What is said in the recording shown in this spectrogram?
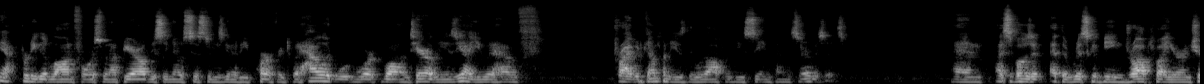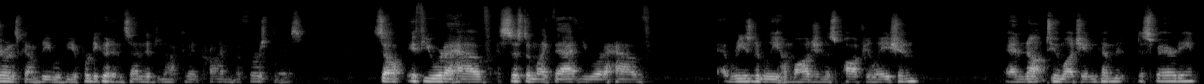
yeah, pretty good law enforcement up here. Obviously, no system is going to be perfect, but how it would work voluntarily is, yeah, you would have private companies that would offer these same kind of services. And I suppose at, at the risk of being dropped by your insurance company would be a pretty good incentive to not commit crime in the first place. So if you were to have a system like that, you were to have a reasonably homogenous population and not too much income disparity.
